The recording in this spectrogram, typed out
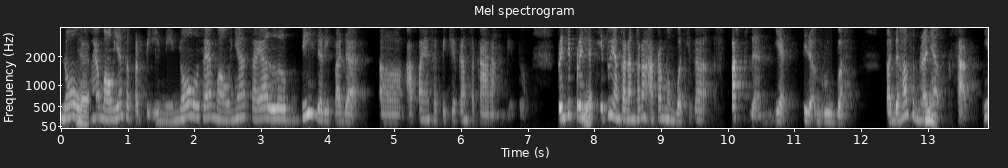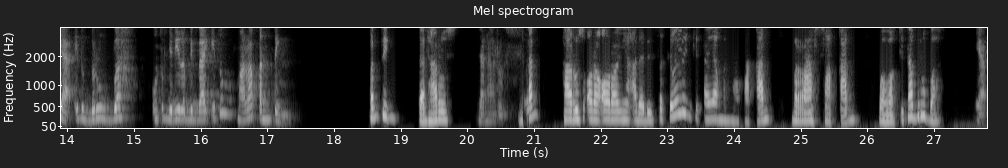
No, Ya, saya maunya seperti ini. No, saya maunya saya lebih daripada eh, apa yang saya pikirkan sekarang gitu. ya, Prinsip-prinsip itu yang kadang-kadang akan membuat kita stuck dan ya tidak berubah. Padahal ya, sebenarnya saat ya itu berubah untuk jadi lebih baik itu malah penting penting dan harus. dan harus. Dan harus orang-orang yang ada di sekeliling kita yang menyatakan, merasakan bahwa kita berubah. Ya,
